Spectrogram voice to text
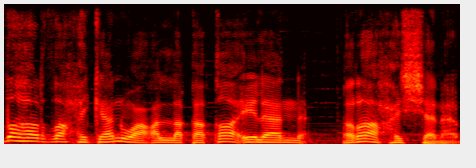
ظهر ضاحكا وعلق قائلا راح الشنب.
